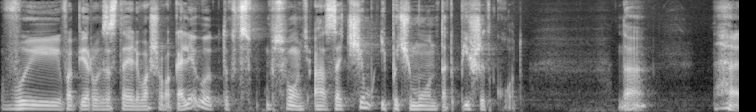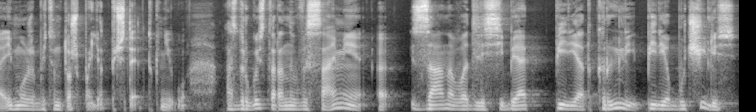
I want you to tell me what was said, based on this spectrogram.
Вы, во-первых, заставили вашего коллегу вспомнить, а зачем и почему он так пишет код. Да? И, может быть, он тоже пойдет, почитает эту книгу. А с другой стороны, вы сами э, заново для себя переоткрыли, переобучились.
